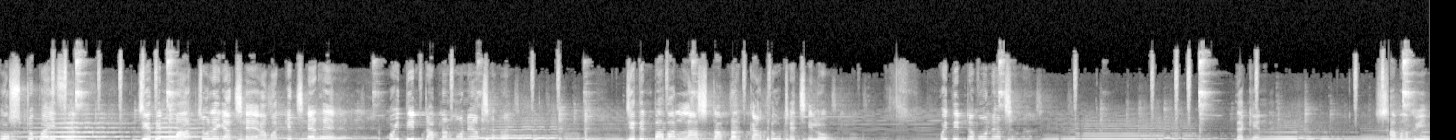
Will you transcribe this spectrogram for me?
কষ্ট পাইছেন? যেদিন মা চলে গেছে আমাকে ছেড়ে, ওই দিনটা আপনার মনে আছে না? যেদিন বাবার লাশটা আপনার কাঁধে উঠেছিল, ওই দিনটা মনে আছে না? দেখেন, স্বাভাবিক।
